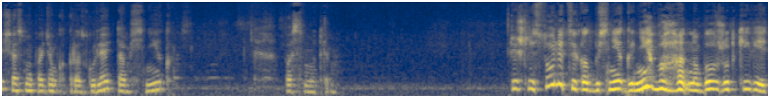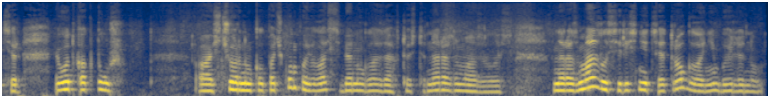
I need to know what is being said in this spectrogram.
И сейчас мы пойдем как раз гулять. Там снег. Посмотрим. Пришли с улицы, как бы снега не было, но был жуткий ветер. И вот как тушь а, с черным колпачком повела себя на глазах. То есть она размазалась. Она размазалась, и ресницы я трогала, они были, ну,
